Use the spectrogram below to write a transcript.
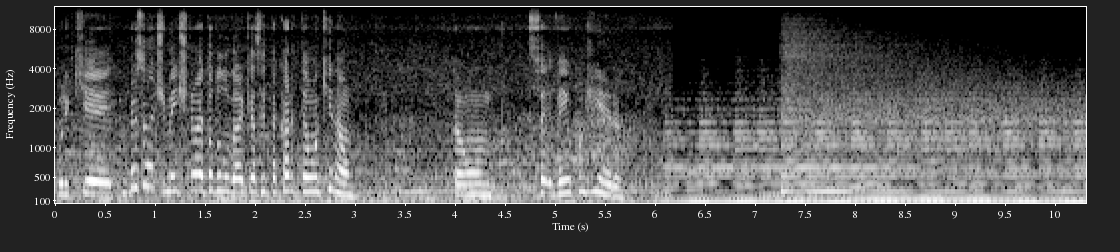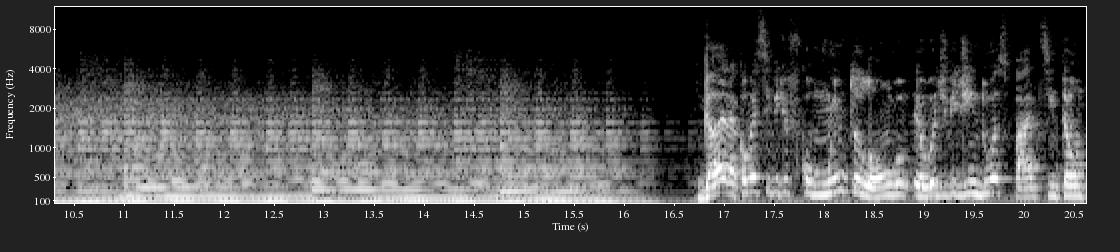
Porque, impressionantemente, não é todo lugar que aceita cartão aqui não. Então, venham com dinheiro. Galera, como esse vídeo ficou muito longo, eu vou dividir em duas partes, então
